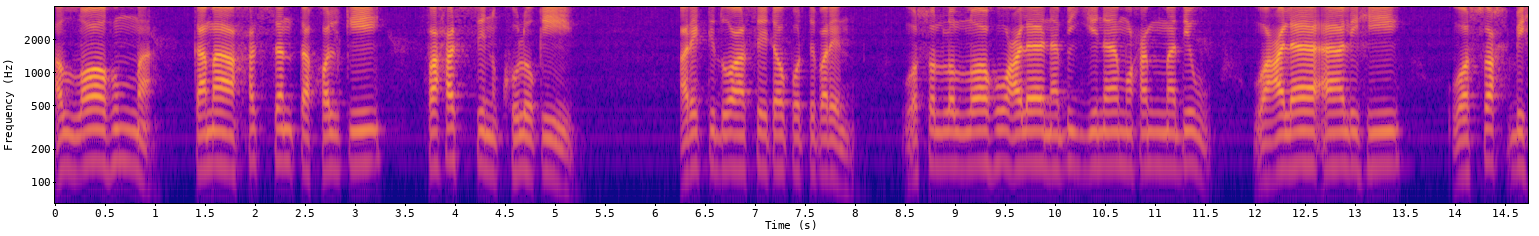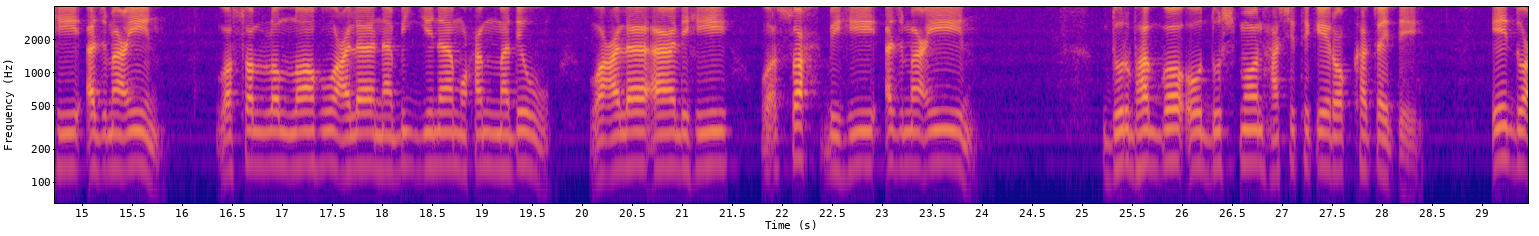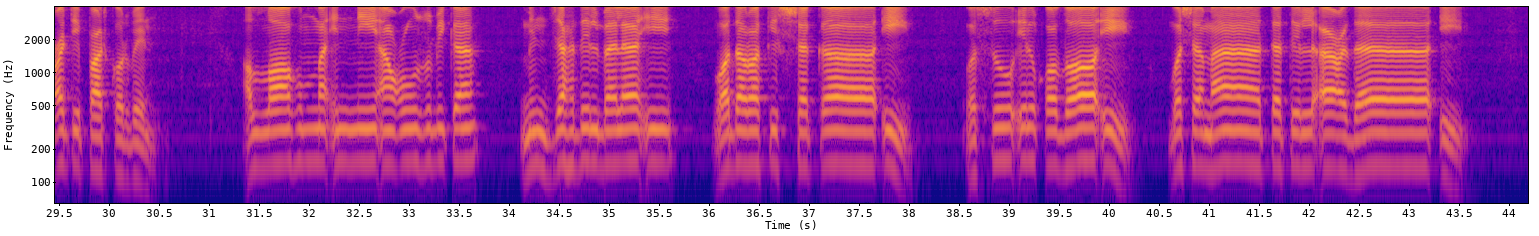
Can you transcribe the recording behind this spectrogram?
আল্লাহুম্মা কামা হাসান্তা খলকি ফাহাসিন খুলকি। আরেকটি দোয়া আছে, এটাও পড়তে পারেন। ওসল্লাহু আলা নবিয়িনা মুহাম্মাদিউ ওয়া আলা আলিহি ওয়াসাহবিহি আজমাইন ওসল্লাহু আলা নবিয়িনা মুহাম্মাদিউ ওয়া আলা আলিহি ওয়াসাহবিহি আজমাইন দুর্ভাগ্য ও দুশ্মন হাসি থেকে রক্ষা চাইতে এই দোয়াটি পাঠ করবেন। আল্লাহুম্মা ইন্নি আউযু বিকা মিন জাহদিল বালাই ওয়া দারাকিশ শাকাই ওয়া সুইল কদাই ওয়া শামাতাতিল আ'দাই।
